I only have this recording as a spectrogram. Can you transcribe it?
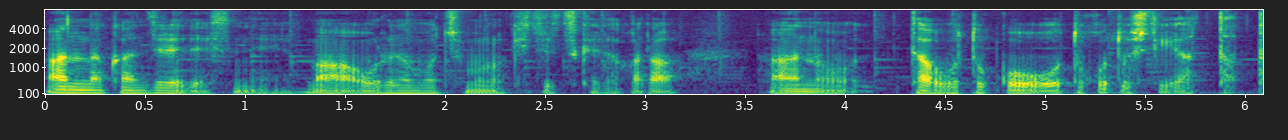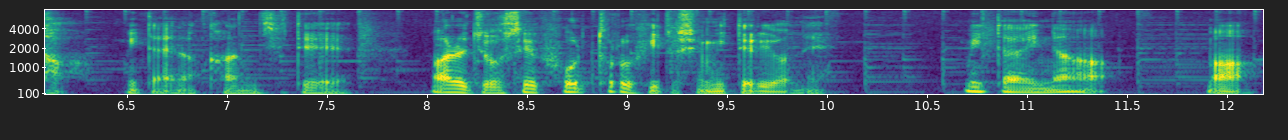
あんな感じでですね、まあ、俺の持ち物を傷つけたから、あの、た男を男としてやったったみたいな感じで、あれ女性フォルトロフィーとして見てるよね。みたいな、ま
